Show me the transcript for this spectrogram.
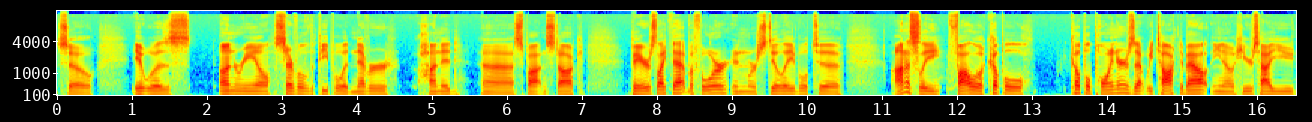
So it was unreal. Several of the people had never hunted uh, spot and stalk bears like that before, and were still able to honestly follow a couple couple pointers that we talked about. You know, here's how you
